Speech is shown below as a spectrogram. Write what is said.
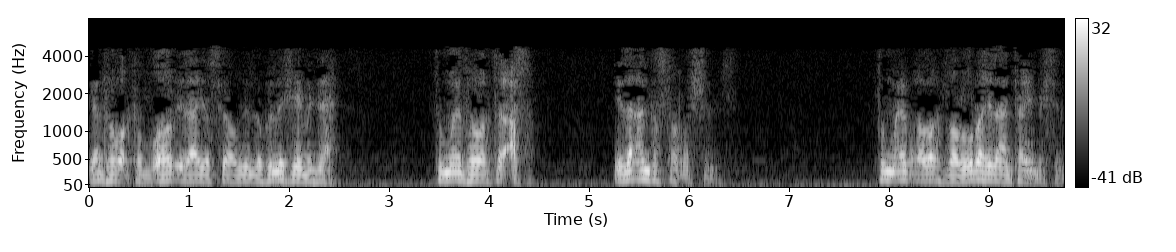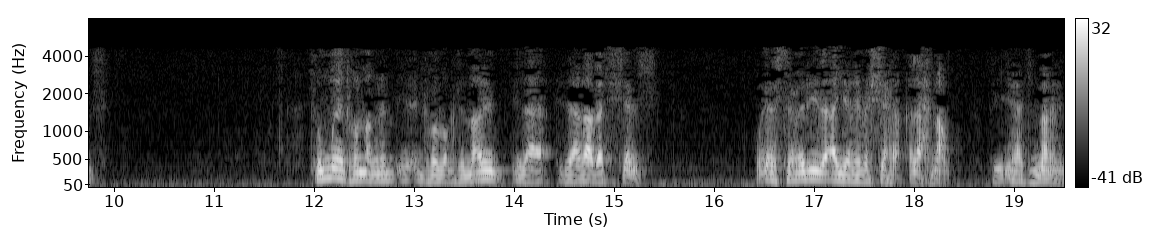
يدخل وقت الظهر إلى أن يصير ظل كل شيء مثله. ثم يدخل وقت العصر. إلى أن تصفر الشمس. ثم يبقى وقت ضرورة إلى أن تغيب الشمس. ثم يدخل المغرب يدخل وقت المغرب إلى إذا غابت الشمس ويستمر إلى أن يغيب الشفق الأحمر في جهة المغرب.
